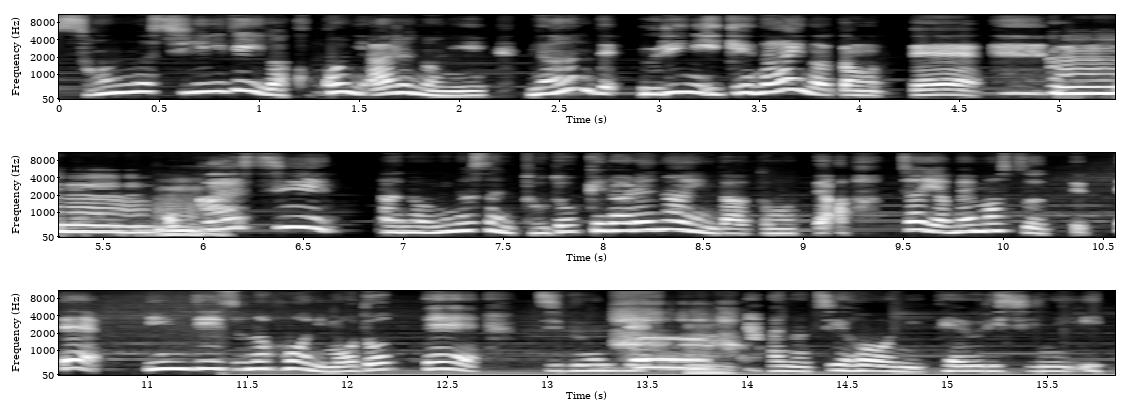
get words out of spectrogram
そんな CD がここにあるのに、なんで売りに行けないの？と思って、おかしい。あの、皆さんに届けられないんだと思って、あ、じゃあやめますって言って、インディーズの方に戻って、自分で、うんあの、地方に手売りしに行っ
